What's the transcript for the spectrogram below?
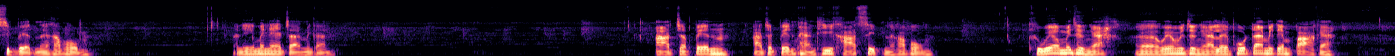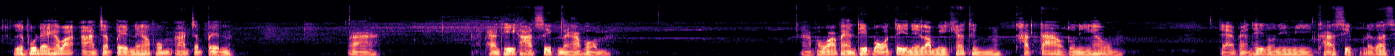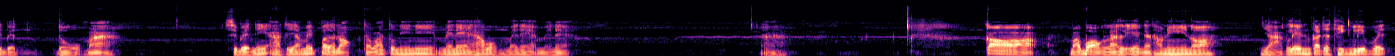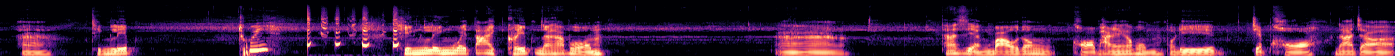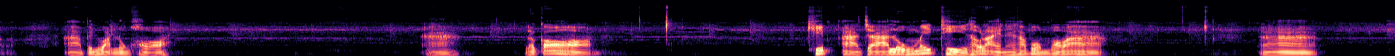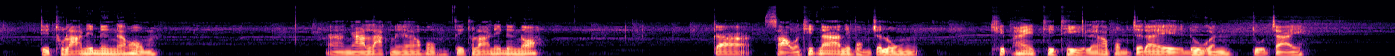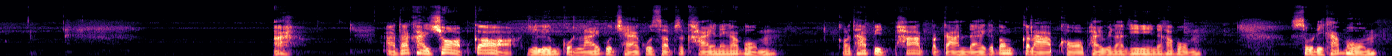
สิบเอ็ดนะครับผม อันนี้ก็ไม่แน่ใจเหมือนกัน อาจจะเป็นอาจจะเป็นแผนที่คลาสสิบนะครับผม คือเวลไม่ถึงไง เออเวลไม่ถึงไงเลยพูดได้ไม่เต็มปากไง เลยพูดได้แค่ว่าอาจจะเป็นนะครับผมอาจจะเป็น อ่า แผนที่คลาสสิบนะครับผมอ่าเพราะว่าแผนที่ปกตินี่เรามีแค่ถึงคัดเก้าตัวนี้ครับผม แต่แผนที่ตัวนี้มีคลาสสิบแล้วก็สิบเอ็ดโดกมา สิบเอ็ดนี้อาจจะยังไม่เปิดหรอก แต่ว่าตัวนี้นี่ไม่แน่ครับผมไม่แน่ไม่แน่ อ่า ก็มาบอกรายละเอียดกันเท่านี้เนาะอยากเล่นก็จะทิ้งลิฟต์ไว้ อ่า ทิ้งลิฟต์ทุยทิ้งลิงก์ไว้ใต้คลิปนะครับผม อ่า ถ้าเสียงเบาต้องขออภัยนะครับผม พอดีเจ็บคอ น่าจะ อ่า เป็นหวัดลงคอ อ่าแล้วก็คลิปอาจจะลงไม่ถี่เท่าไหร่นะครับผมเพราะว่าติดธุระนิดนึงครับผมงานหลักเนี่ยครับผมติดธุระนิดนึงเนาะก็เสาร์อาทิตย์หน้านี่ผมจะลงคลิปให้ทีทีเลยครับผมจะได้ดูกันจุใจอะ อะถ้าใครชอบก็อย่าลืมกดไลค์กดแชร์กด Subscribe นะครับผม ก็ถ้าผิดพลาดประการใดก็ต้องกราบขออภัยไว้ณที่นี้นะครับผม สวัสดีครับผม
